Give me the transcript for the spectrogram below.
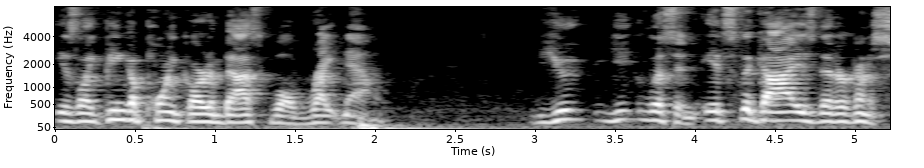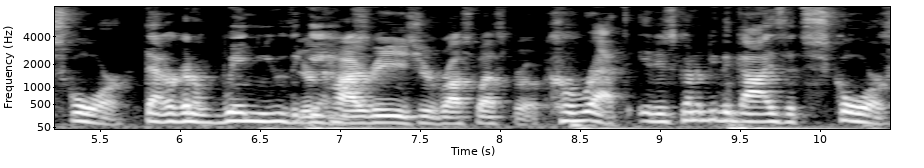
is like being a point guard in basketball right now. You, you listen, it's the guys that are gonna score, that are gonna win you the game. Your games. Kyrie's, your Russ Westbrook, Correct. It is gonna be the guys that score. So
